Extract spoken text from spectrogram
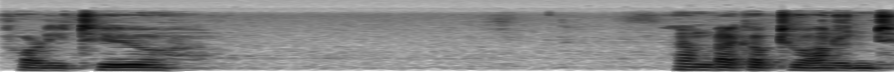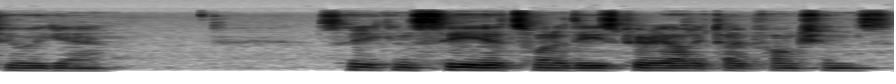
42, and back up to 102 again. So you can see it's one of these periodic type functions.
